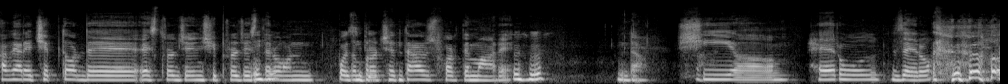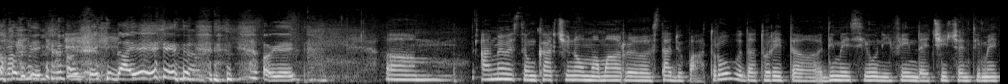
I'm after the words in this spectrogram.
avea receptor de estrogen și progesteron uh-huh. în procentaj foarte mare. Uh-huh. Da. Și uh, hairul zero. ok, ok, da, e... da. ok. Um, al meu este un carcinom mamar uh, stadiu 4, datorită dimensiunii fiind de 5 cm,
